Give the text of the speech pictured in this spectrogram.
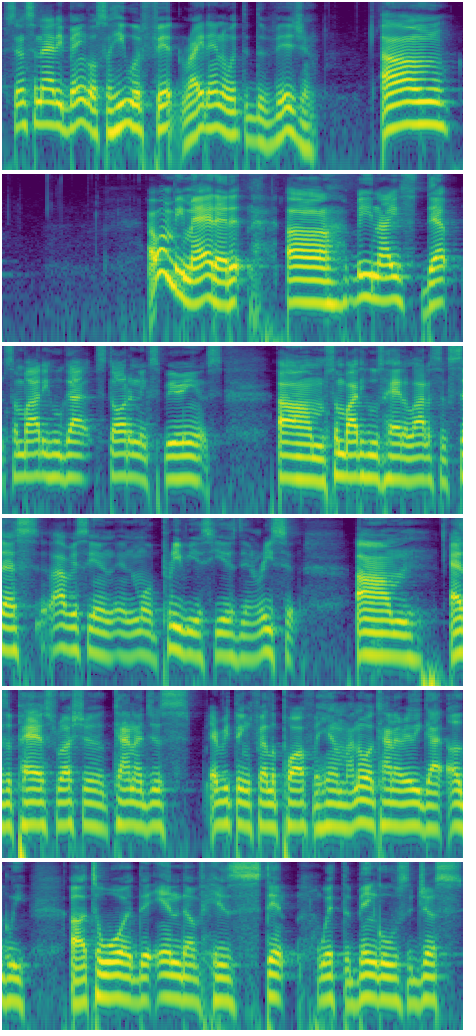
Cincinnati Bengals, so he would fit right in with the division. Um, I wouldn't be mad at it. Uh, be nice depth, somebody who got starting experience, um, somebody who's had a lot of success, obviously in, in more previous years than recent. Um, as a pass rusher, kind of just everything fell apart for him. I know it kind of really got ugly uh, toward the end of his stint with the Bengals. Just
